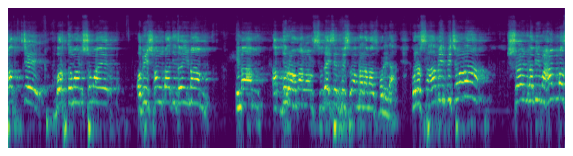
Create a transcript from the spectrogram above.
সবচেয়ে বর্তমান সময়ের অভিসংবাদিত ইমাম। ইমাম আব্দুর রহমান আল সুদাইসের পিছনে আমরা নামাজ পড়ি না। কোন সাহাবীর পিছনে না। স্বয়ং নবী মোহাম্মদ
